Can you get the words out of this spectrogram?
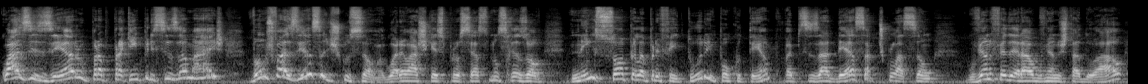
quase zero para quem precisa mais. Vamos fazer essa discussão. Agora eu acho que esse processo não se resolve nem só pela prefeitura em pouco tempo, vai precisar dessa articulação governo federal, governo estadual,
